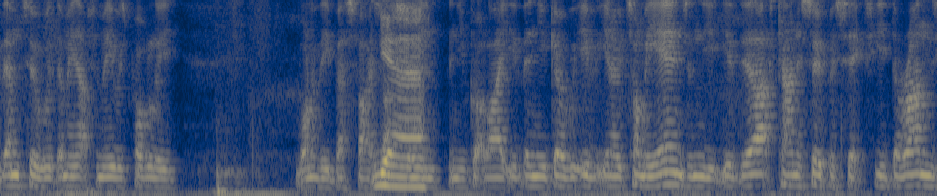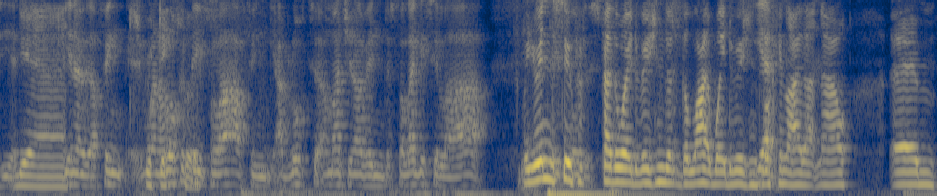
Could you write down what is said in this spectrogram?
them two. I mean, that for me was probably one of the best fights Yeah. I've seen. And you've got like then you go, you know, Tommy Ains and you, you, that kind of Super Six. You Durans, you, Yeah. you know, I think It's when I look at people like that, I think I'd love to imagine having just a legacy like that. Well, you're in the super just- featherweight division. The, the lightweight division's Yeah. looking like that now. Um,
